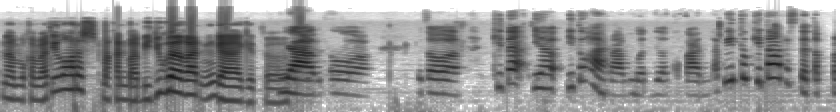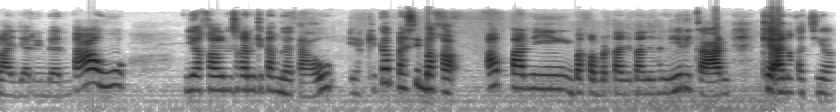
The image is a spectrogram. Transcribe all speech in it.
nah bukan berarti lo harus makan babi juga kan enggak gitu Ya betul, betul. Kita ya itu haram buat dilakukan, tapi itu kita harus tetap pelajarin dan tahu. Ya kalau misalkan kita nggak tahu, ya kita pasti bakal apa nih, bakal bertanya-tanya sendiri kan, kayak anak kecil.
